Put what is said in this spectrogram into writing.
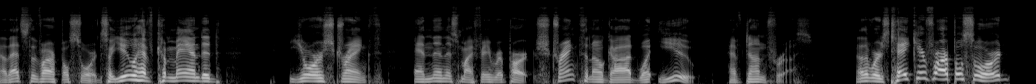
Now that's the Vorpal sword. So you have commanded your strength. And then this is my favorite part strengthen, O God, what you have done for us. In other words, take your Vorpal sword,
